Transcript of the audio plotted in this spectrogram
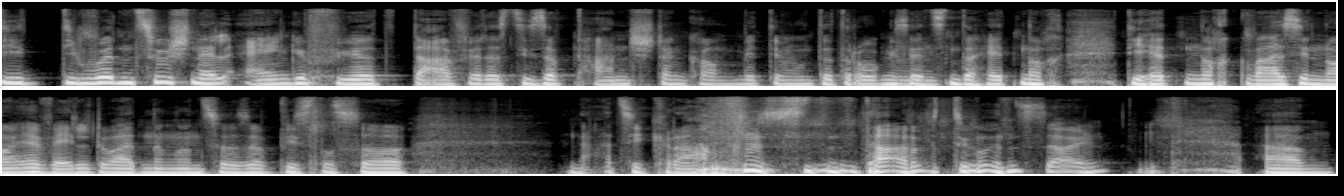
die, die wurden zu schnell eingeführt dafür, dass dieser Punch dann kommt mit dem unter Drogen setzen. Da hätten noch, die hätten noch quasi neue Weltordnung und so, so ein bisschen so Nazi-Kram da tun sollen. Ähm,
